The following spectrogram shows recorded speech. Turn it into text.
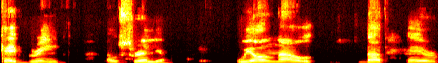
Cape Green, Australia. We all know that air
